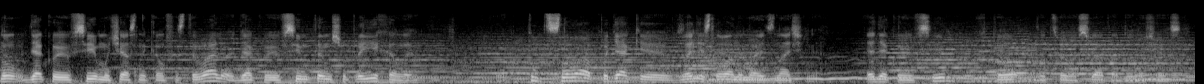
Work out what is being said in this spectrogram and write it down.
Ну, дякую всім учасникам фестивалю, дякую всім тим, що приїхали. Тут слова подяки, взагалі слова не мають значення. Я дякую всім, хто до цього свята долучився.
